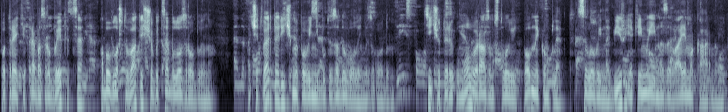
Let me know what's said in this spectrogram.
По-третє, треба зробити це або влаштувати, щоб це було зроблено. А четверта річ, ми повинні бути задоволені згодом. Ці чотири умови разом створюють повний комплект, силовий набір, який ми і називаємо кармою.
